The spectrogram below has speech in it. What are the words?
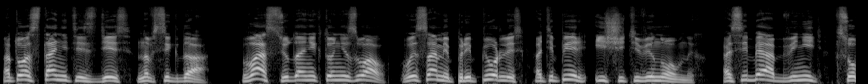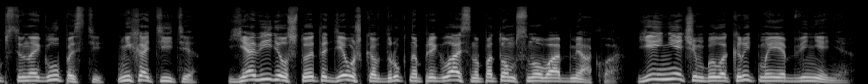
а то останетесь здесь навсегда. Вас сюда никто не звал, вы сами приперлись, а теперь ищите виновных а себя обвинить в собственной глупости не хотите. Я видел, что эта девушка вдруг напряглась, но потом снова обмякла. Ей нечем было крыть мои обвинения.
